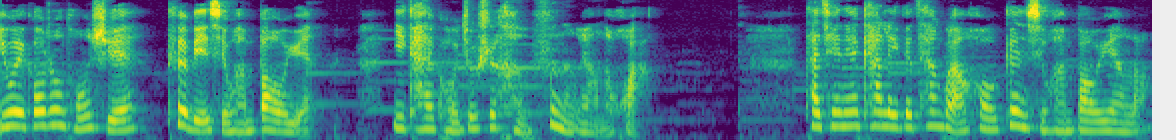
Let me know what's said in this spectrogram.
一位高中同学特别喜欢抱怨，一开口就是很负能量的话。他前天开了一个餐馆后，更喜欢抱怨了，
